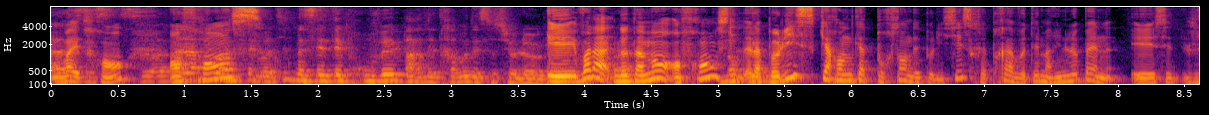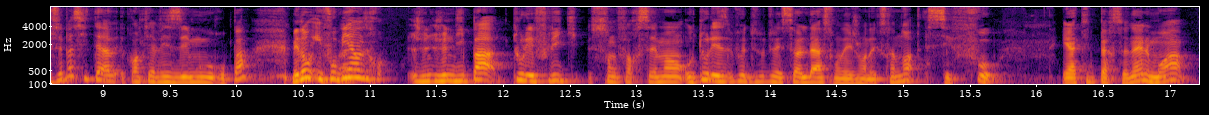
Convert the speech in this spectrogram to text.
on va être franc. En France. Mais été prouvé par des travaux des sociologues. Et voilà, notamment en France, la police, 44% des policiers seraient prêts à voter Marine Le Pen. Et je sais pas si quand il y avait Zemmour ou pas. Mais donc, il faut bien. Je, je, ne dis pas tous les flics sont forcément. ou tous les, tous les soldats sont des gens d'extrême droite. C'est faux. Et à titre personnel, moi,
